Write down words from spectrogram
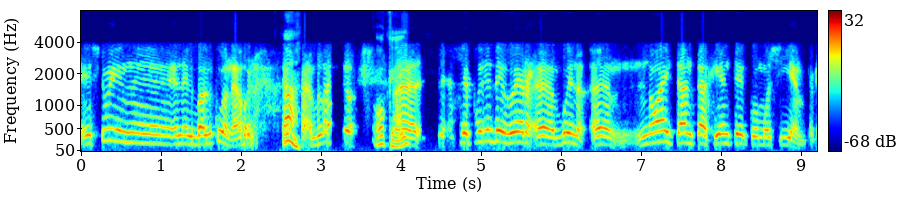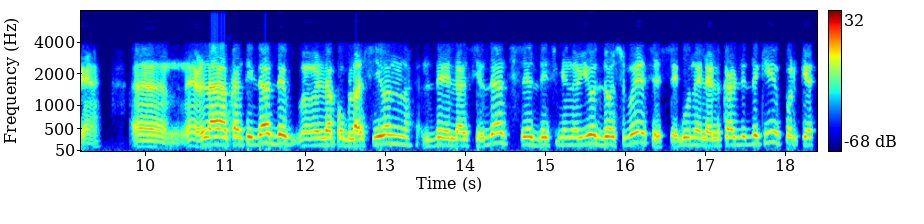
estoy en, eh, en, el balcón ahora ah, hablando. Okay. Ah, se puede ver, eh, bueno, no hay tanta gente como siempre. la cantidad de la población de la ciudad se disminuyó dos veces, según el alcalde de Kiev, porque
